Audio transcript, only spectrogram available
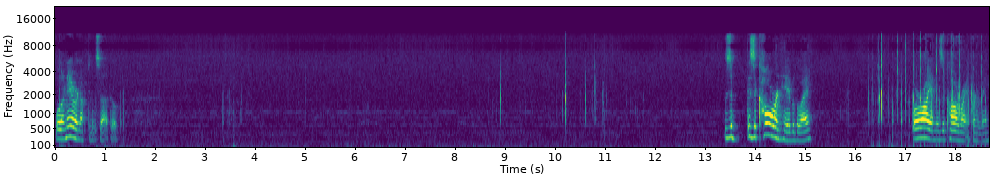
Well, near enough to the circle. There's a car in here, by the way. Where I am, there's a car right in front of me.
